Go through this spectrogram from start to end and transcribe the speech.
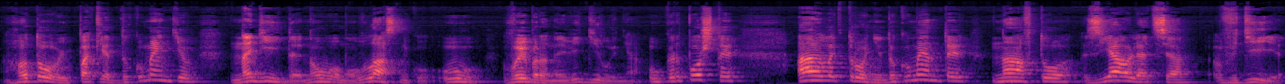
Готовий пакет документів надійде новому власнику у вибране відділення Укрпошти, а електронні документи на авто з'являться в дії.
